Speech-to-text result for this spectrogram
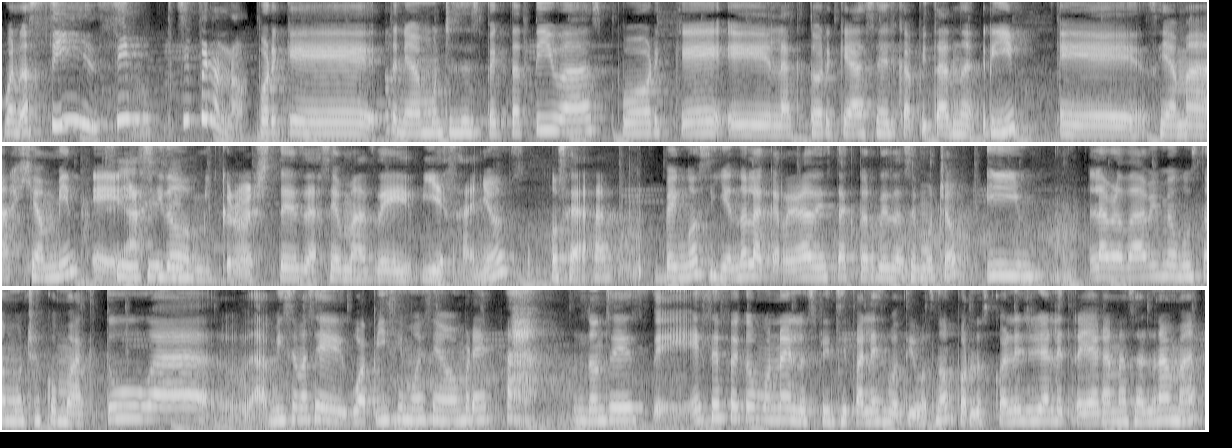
Bueno, sí, sí, sí, pero no. Porque tenía muchas expectativas porque el actor que hace el Capitán Ri eh, se llama Hyunbin. Eh, ha sido mi crush desde hace más de 10 años. O sea, vengo siguiendo la carrera de este actor desde hace mucho. Y la verdad a mí me gusta mucho cómo actúa. A mí se me hace guapísimo ese hombre. Ah, entonces, ese fue como uno de los principales motivos, ¿no? Por los cuales yo ya le traía ganas al drama.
